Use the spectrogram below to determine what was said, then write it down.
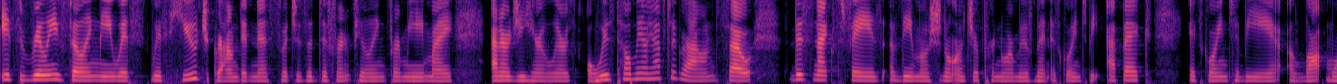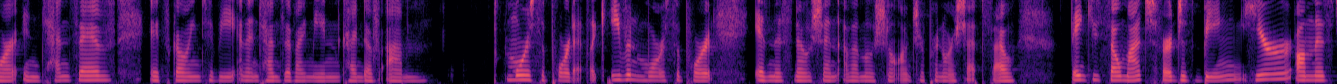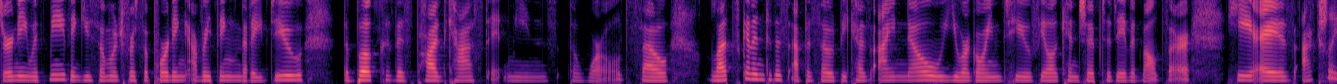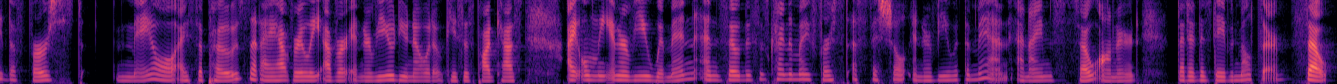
it's really filling me with with huge groundedness which is a different feeling for me my energy healers always tell me i have to ground so this next phase of the emotional entrepreneur movement is going to be epic it's going to be a lot more intensive it's going to be an intensive i mean kind of um more supportive, like even more support in this notion of emotional entrepreneurship. So, thank you so much for just being here on this journey with me. Thank you so much for supporting everything that I do the book, this podcast. It means the world. So, let's get into this episode because I know you are going to feel a kinship to David Meltzer. He is actually the first male, I suppose, that I have really ever interviewed. You know, at OKSIS podcast, I only interview women. And so this is kind of my first official interview with a man. And I'm so honored that it is David Meltzer. So,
